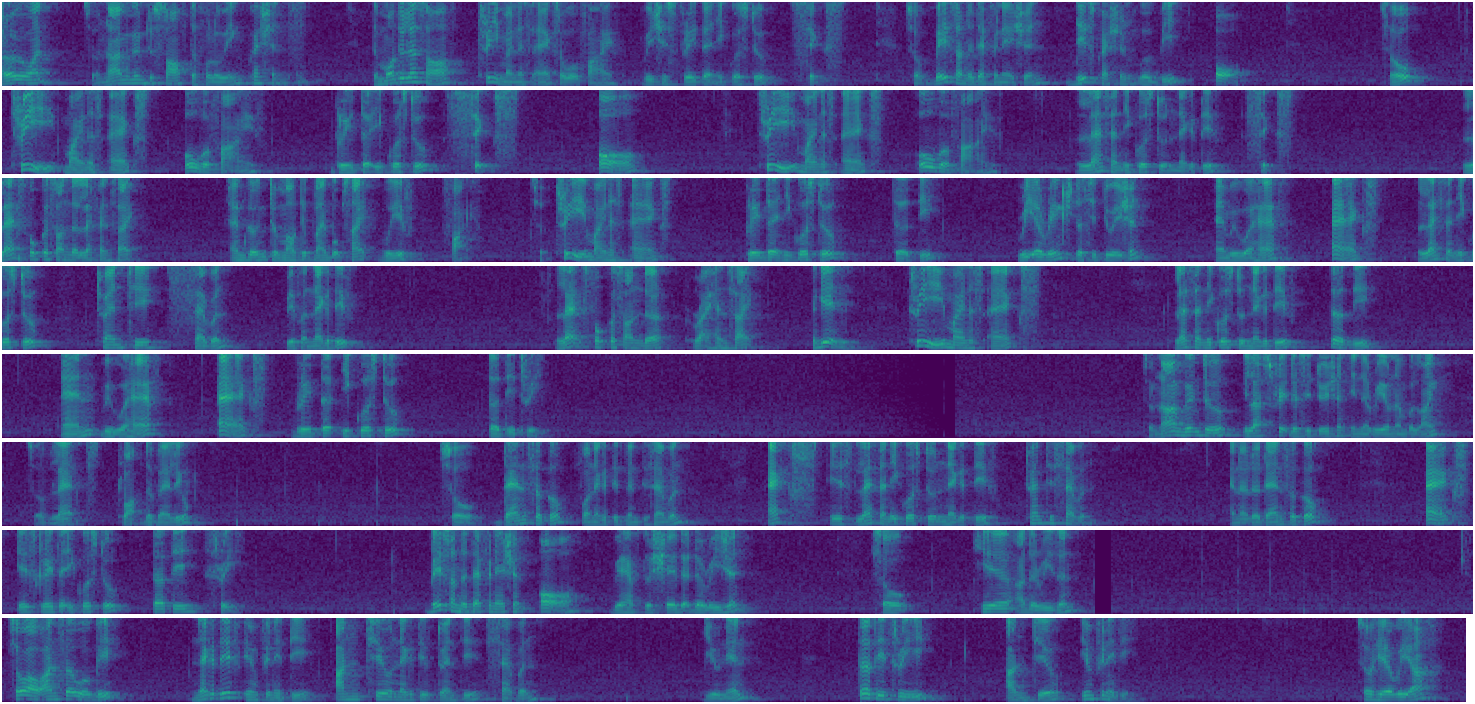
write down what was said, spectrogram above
Hello everyone. So now I'm going to solve the following questions. The modulus of 3 minus x over 5 which is greater than equals to 6. So based on the definition, this question will be OR. So 3 minus x over 5 greater equals to 6 or 3 minus x over 5 less than equals to negative 6. Let's focus on the left hand side. I'm going to multiply both sides with 5. So 3 minus x greater than equals to 30. Rearrange the situation and we will have x less than equals to 27 with a negative. Let's focus on the right hand side. Again, 3 minus x less than equals to negative 30 and we will have x greater equals to 33. So now I'm going to illustrate the situation in a real number line. So let's plot the value. So then circle for negative 27. x is less than equals to negative 27. Another then circle x is greater equals to 33. Based on the definition or, we have to shade the region. So here are the reason. So our answer will be negative infinity until negative 27 union 33 until infinity. So here we are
